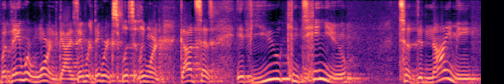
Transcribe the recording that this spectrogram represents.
But they were warned, guys. They were, they were explicitly warned. God says, if you continue to deny me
